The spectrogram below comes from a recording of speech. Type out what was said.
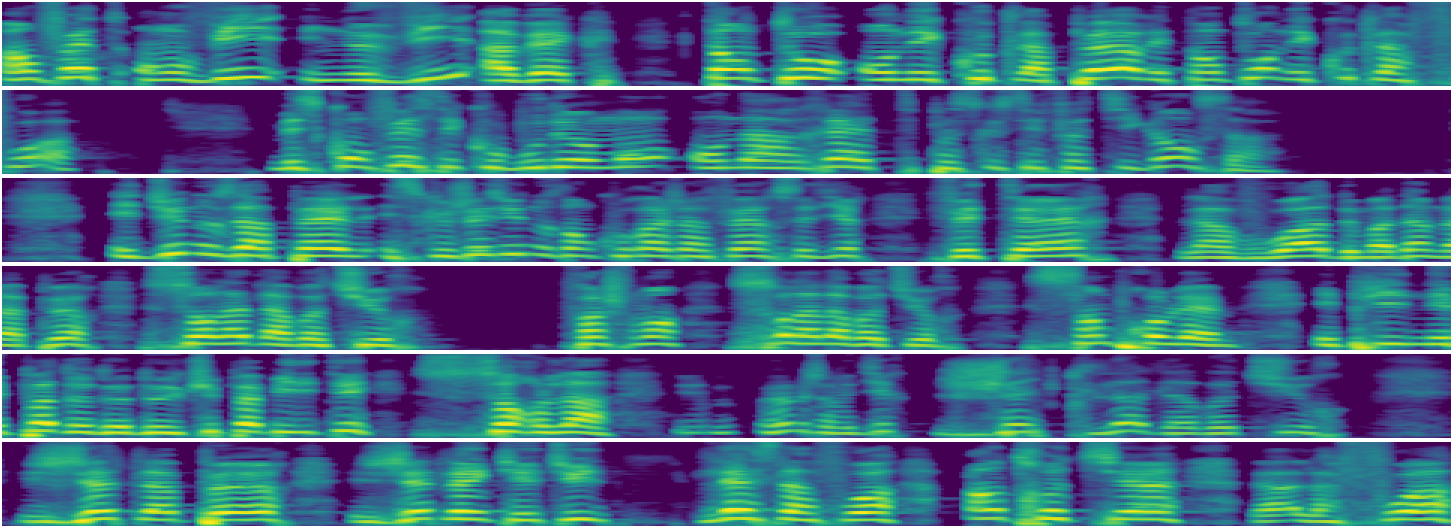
En fait, on vit une vie avec tantôt on écoute la peur et tantôt on écoute la foi. Mais ce qu'on fait, c'est qu'au bout d'un moment, on arrête parce que c'est fatigant ça. Et Dieu nous appelle, et ce que Jésus nous encourage à faire, c'est dire, fais taire la voix de Madame la peur, sors-la de la voiture. Franchement, sors-la de la voiture, sans problème. Et puis, n'aie pas de, culpabilité, sors-la. Même, j'ai envie dire, jette-la de la voiture. Jette la peur, jette l'inquiétude, laisse la foi, entretiens la, foi,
